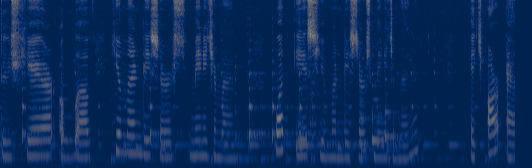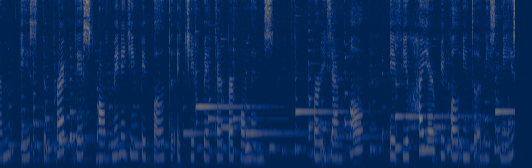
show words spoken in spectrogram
to share about human resource management. What is human resource management? HRM is the practice of managing people to achieve better performance. For example, if you hire people into a business,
